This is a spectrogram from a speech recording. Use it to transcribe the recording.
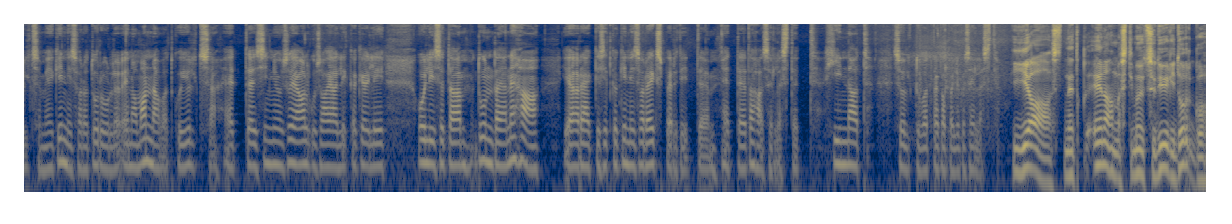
üldse meie kinnisvaraturul enam annavad, kui üldse, et äh, siin ju sõja alguse ajal ikkagi oli, oli seda tunda ja näha ja rääkisid ka kinnisvaraeksperdid äh, ette ja taha sellest, et hinnad sõltuvad väga palju ka sellest. jaa, need enamasti mõjutasid üüriturgu,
